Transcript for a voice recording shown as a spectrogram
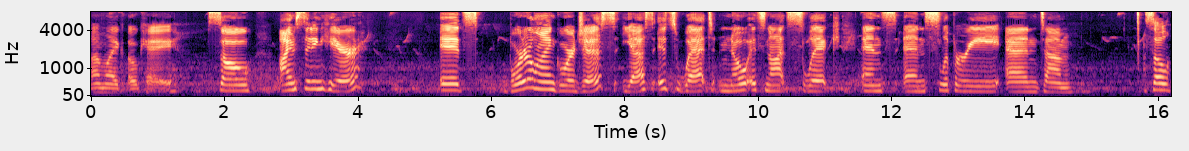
I'm like, okay. So I'm sitting here. It's borderline gorgeous. Yes, it's wet. No, it's not slick and and slippery and um, so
